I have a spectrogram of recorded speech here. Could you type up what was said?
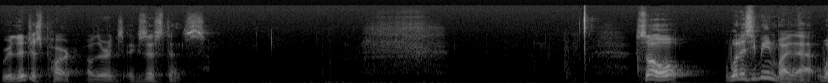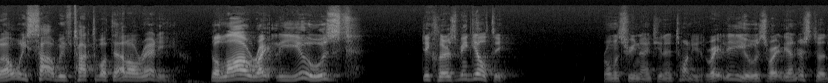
religious part of their ex- existence. So, what does he mean by that? Well, we saw we've talked about that already. The law rightly used declares me guilty. Romans 3, 19 and 20. Rightly used, rightly understood,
